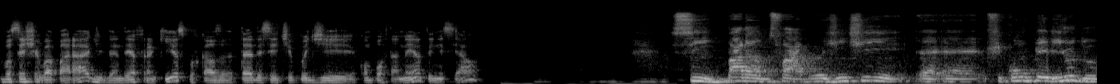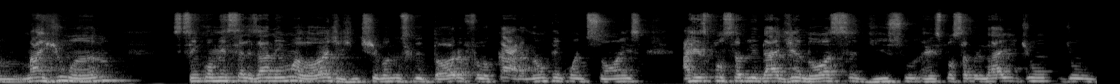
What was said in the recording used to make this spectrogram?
Você chegou a parar de vender franquias por causa até desse tipo de comportamento inicial? Sim, paramos, Fábio. A gente é, é, ficou um período, mais de um ano, sem comercializar nenhuma loja. A gente chegou no escritório e falou, cara, não tem condições, a responsabilidade é nossa disso, a responsabilidade de um, de um,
